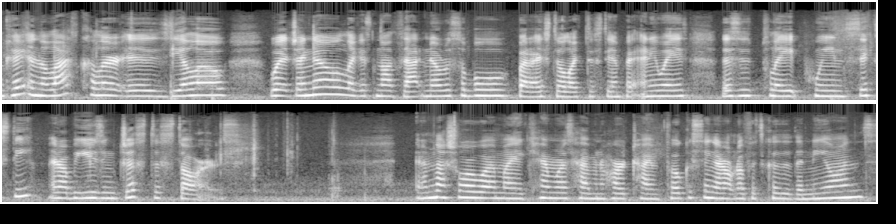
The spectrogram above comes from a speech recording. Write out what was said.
Okay, and the last color is yellow, which I know like it's not that noticeable, but I still like to stamp it anyways. This is plate Pueen 60, and I'll be using just the stars. And I'm not sure why my camera's having a hard time focusing. I don't know if it's because of the neons.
